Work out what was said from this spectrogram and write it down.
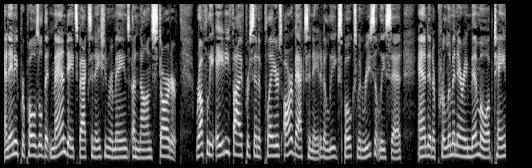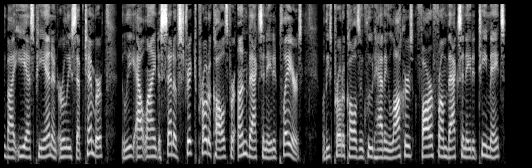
and any proposal that mandates vaccination remains a non-starter. Roughly 85% of players are vaccinated, a league spokesman recently said, and in a preliminary memo obtained by ESPN in early September, the league outlined a set of strict protocols for unvaccinated players. Well, these protocols include having lockers far from vaccinated teammates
